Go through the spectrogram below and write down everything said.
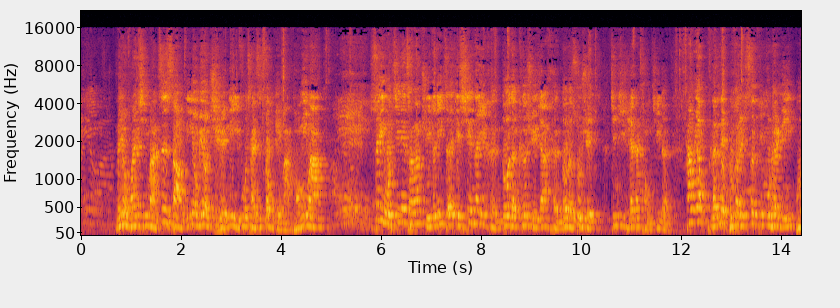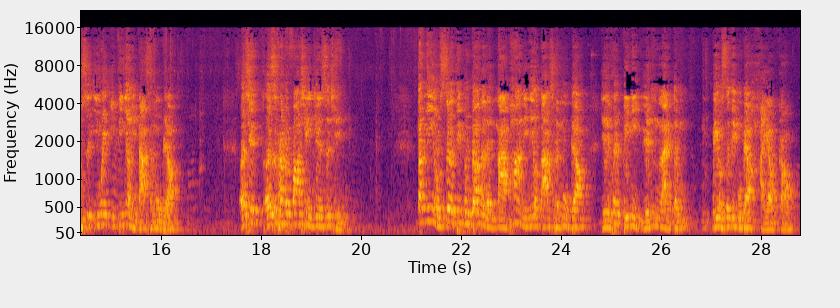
没有啊，没有关系嘛，至少你有没有全力以赴才是重点嘛，同意吗？同意。所以我今天常常举一个例子，而且现在也很多的科学家、很多的数学、经济学家在统计的，他们要人类不断去设定目标，原因不是因为一定要你达成目标，而且而是他们发现一件事情。当你有设定目标的人，哪怕你没有达成目标，也会比你原来的没有设定目标还要高。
